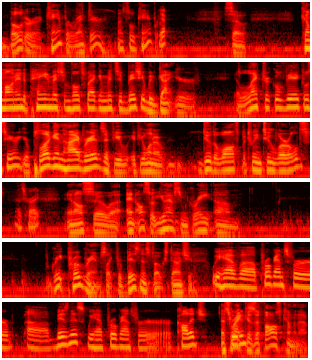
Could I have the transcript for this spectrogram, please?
boat or a camper right there. Nice little camper. Yep. So come on into Payne Mission Volkswagen Mitsubishi. We've got your electrical vehicles here, your plug-in hybrids if you if you want to do the waltz between two worlds That's right. and also uh, and also you have some great um, great programs like for business folks, don't you? We have uh, programs for uh, business. We have programs for college. That's right, because the fall's coming up.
